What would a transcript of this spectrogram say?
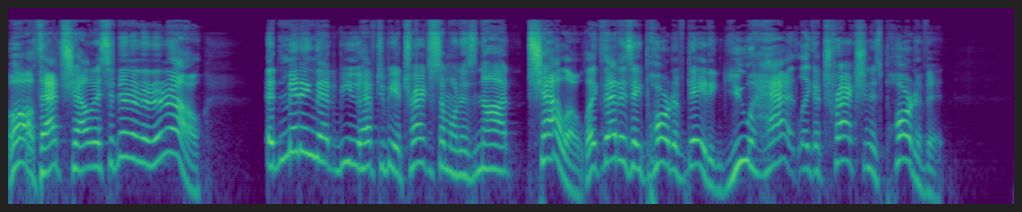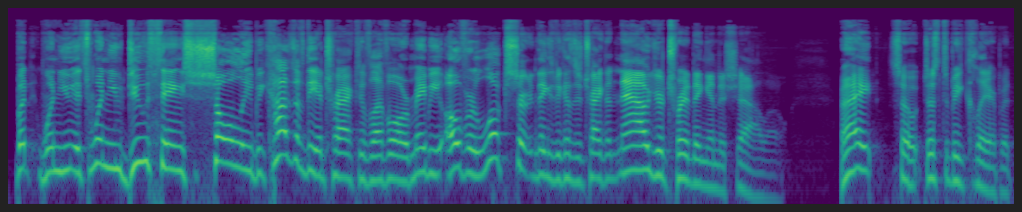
Oh, that's shallow. I said, No, no, no, no, no. Admitting that you have to be attracted to someone is not shallow. Like that is a part of dating. You had like attraction is part of it. But when you it's when you do things solely because of the attractive level or maybe overlook certain things because attractive, now you're trending into shallow. Right? So just to be clear, but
